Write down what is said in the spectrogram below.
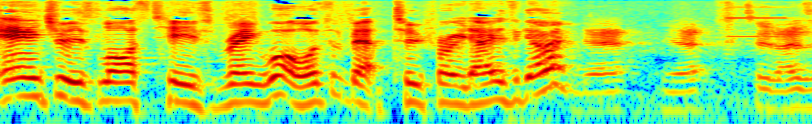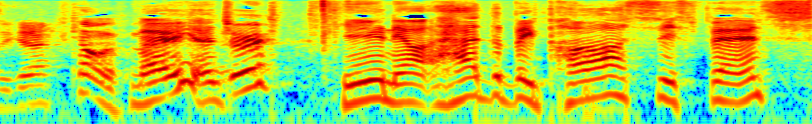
Andrew's lost his ring. What was it? About two, three days ago? Yeah, yeah, two days ago. Come with me, Andrew. Here, now it had to be past this fence.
